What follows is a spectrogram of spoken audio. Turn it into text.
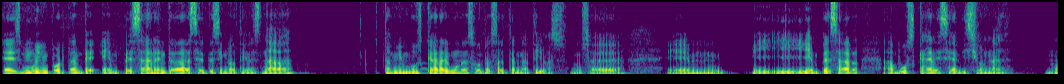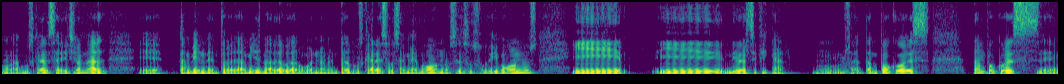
es muy importante empezar a entrar a CETES si no tienes nada, también buscar algunas otras alternativas em, y, empezar a buscar ese adicional. ¿No? A buscar ese adicional, eh, también dentro de la misma deuda gubernamental, buscar esos M-bonos, esos UDI-bonos y, diversificar. O sea, tampoco es, tampoco es em,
